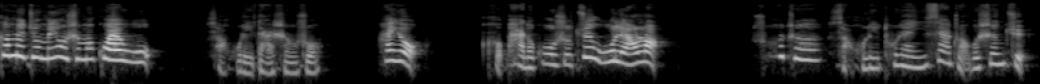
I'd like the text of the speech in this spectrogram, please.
根本就没有什么怪物，小狐狸大声说：“还有，可怕的故事最无聊了。”说着，小狐狸突然一下转过身去，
